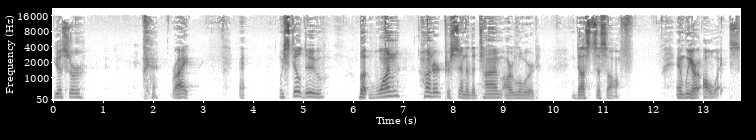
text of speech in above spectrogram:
Yes, sir. right? We still do, but 100% of the time, our Lord dusts us off. And we are always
